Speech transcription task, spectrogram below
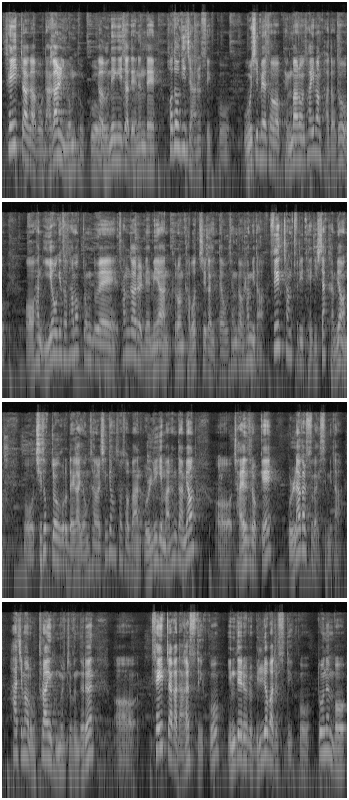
세입자가 뭐 나갈 위험도 없고 그러니까 은행이자 내는데 허덕이지 않을 수 있고 50에서 100만 원 사이만 받아도 어, 한 2억에서 3억 정도의 상가를 매매한 그런 값어치가 있다고 생각을 합니다. 수익 창출이 되기 시작하면 뭐 지속적으로 내가 영상을 신경 써서만 올리기만 한다면 어, 자연스럽게 올라갈 수가 있습니다. 하지만 오프라인 건물주분들은 어, 세입자가 나갈 수도 있고 임대료를 밀려받을 수도 있고 또는 뭐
